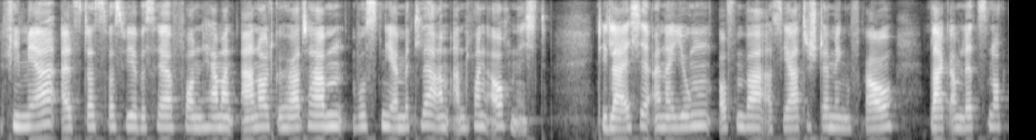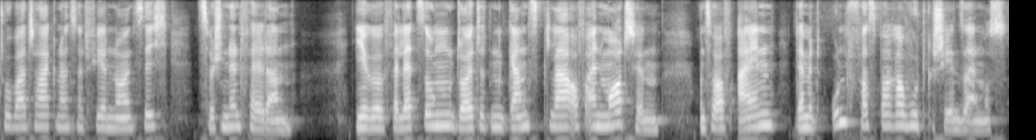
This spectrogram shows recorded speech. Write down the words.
Viel mehr als das, was wir bisher von Hermann Arnold gehört haben, wussten die Ermittler am Anfang auch nicht. Die Leiche einer jungen, offenbar asiatischstämmigen Frau lag am letzten Oktobertag 1994 zwischen den Feldern. Ihre Verletzungen deuteten ganz klar auf einen Mord hin, und zwar auf einen, der mit unfassbarer Wut geschehen sein muss.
